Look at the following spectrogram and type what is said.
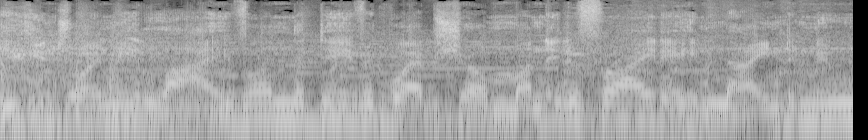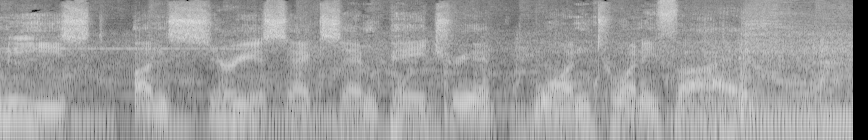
You can join me live on the David Webb Show Monday to Friday, 9 to noon East on SiriusXM Patriot 125.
